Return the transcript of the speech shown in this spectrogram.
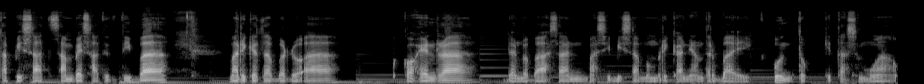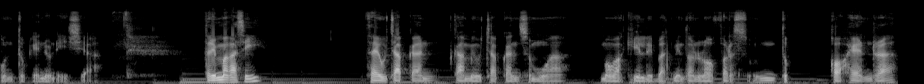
Tapi saat sampai saat itu tiba, mari kita berdoa Kohendra dan Bebasan masih bisa memberikan yang terbaik untuk kita semua, untuk Indonesia. Terima kasih. Saya ucapkan, kami ucapkan semua mewakili badminton lovers untuk Kohendra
